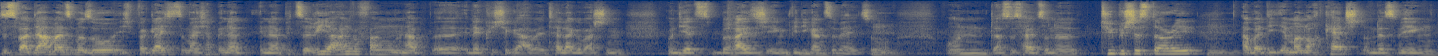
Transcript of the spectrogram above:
das war damals immer so, ich vergleiche es immer, ich habe in der, in der Pizzeria angefangen und habe äh, in der Küche gearbeitet, Teller gewaschen und jetzt bereise ich irgendwie die ganze Welt so. Mhm. Und das ist halt so eine typische Story, mhm. aber die immer noch catcht und deswegen,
